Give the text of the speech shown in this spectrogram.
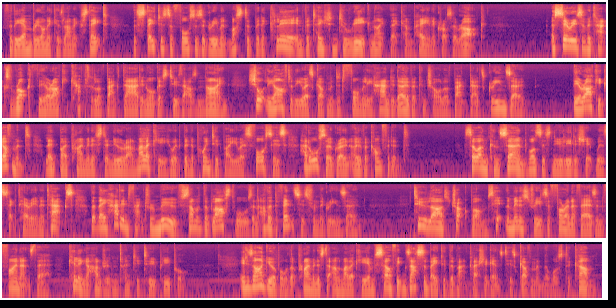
For the embryonic Islamic State, the Status of Forces Agreement must have been a clear invitation to reignite their campaign across Iraq. A series of attacks rocked the Iraqi capital of Baghdad in August 2009, shortly after the US government had formally handed over control of Baghdad's Green Zone. The Iraqi government, led by Prime Minister Nouri al Maliki, who had been appointed by US forces, had also grown overconfident. So unconcerned was this new leadership with sectarian attacks that they had in fact removed some of the blast walls and other defences from the Green Zone. Two large truck bombs hit the ministries of foreign affairs and finance there, killing 122 people. It is arguable that Prime Minister al Maliki himself exacerbated the backlash against his government that was to come.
